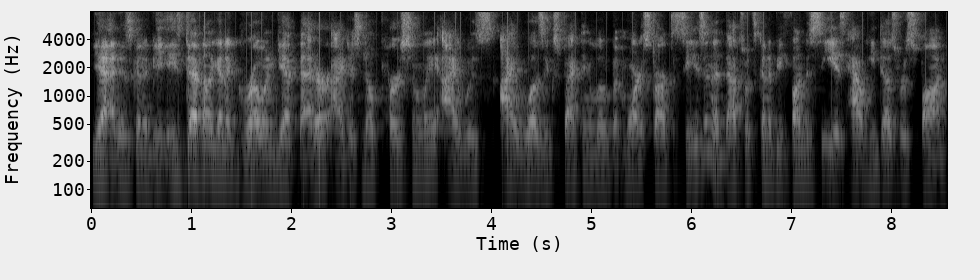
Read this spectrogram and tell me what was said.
Yeah, it is going to be. He's definitely going to grow and get better. I just know personally, I was I was expecting a little bit more to start the season, and that's what's going to be fun to see is how he does respond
